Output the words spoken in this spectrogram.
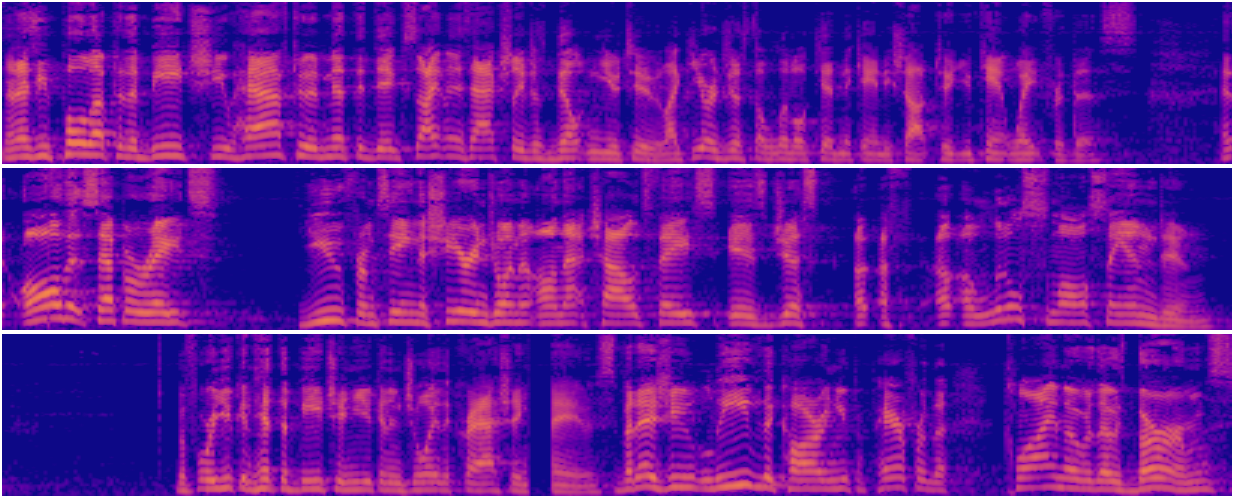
And as you pull up to the beach, you have to admit that the excitement is actually just built in you, too. Like you're just a little kid in a candy shop, too. You can't wait for this. And all that separates you from seeing the sheer enjoyment on that child's face is just a, a, a little small sand dune before you can hit the beach and you can enjoy the crashing waves. But as you leave the car and you prepare for the climb over those berms,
